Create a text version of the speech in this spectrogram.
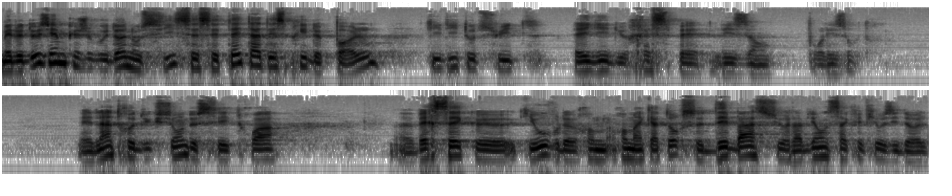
Mais le deuxième que je vous donne aussi, c'est cet état d'esprit de Paul qui dit tout de suite, ayez du respect les uns pour les autres. Et l'introduction de ces trois euh, verset qui ouvre le Romain 14, ce débat sur la viande sacrifiée aux idoles.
